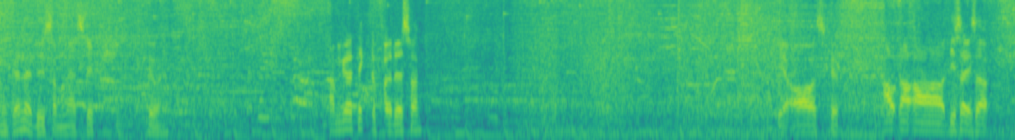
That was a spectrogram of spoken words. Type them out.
I'm gonna do some massive killing. I'm gonna take the furthest one. Yeah, oh, it's good. Out, out, out, out. This side is out.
